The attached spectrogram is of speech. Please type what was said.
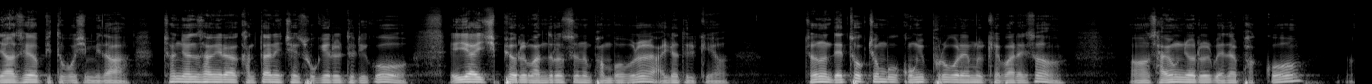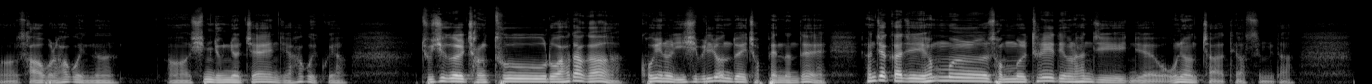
안녕하세요. 비트봇입니다. 첫 영상이라 간단히 제 소개를 드리고 AI 지표를 만들어 쓰는 방법을 알려드릴게요. 저는 네트워크 정보 공유 프로그램을 개발해서 어, 사용료를 매달 받고 어, 사업을 하고 있는 어, 16년째 이제 하고 있고요. 주식을 장투로 하다가 코인을 21년도에 접했는데 현재까지 현물 선물 트레이딩을 한 지 이제 5년 차 되었습니다.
